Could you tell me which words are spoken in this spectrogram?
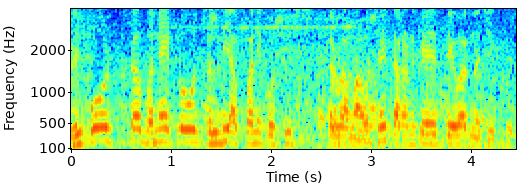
રિપોર્ટ બને એટલો જલ્દી આપવાની કોશિશ કરવામાં આવશે કારણ કે તહેવાર નજીક હોય.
